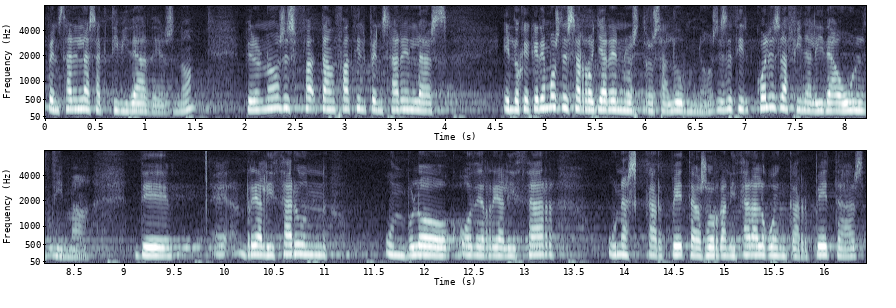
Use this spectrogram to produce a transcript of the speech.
pensar en las actividades, ¿no? pero no nos es tan fácil pensar en, las, en lo que queremos desarrollar en nuestros alumnos. Es decir, ¿cuál es la finalidad última de eh, realizar un, un blog o de realizar unas carpetas, organizar algo en carpetas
